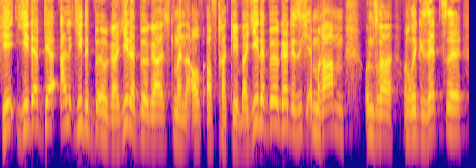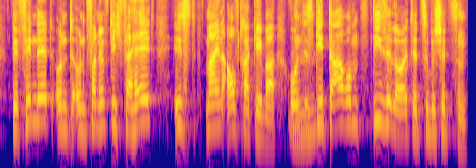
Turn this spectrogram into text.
je, jeder, der, alle, jede Bürger, jeder Bürger ist mein Auf, Auftraggeber. Jeder Bürger, der sich im Rahmen unserer, unserer Gesetze befindet und, und vernünftig verhält, ist mein Auftraggeber. Und es geht darum, diese Leute zu beschützen.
